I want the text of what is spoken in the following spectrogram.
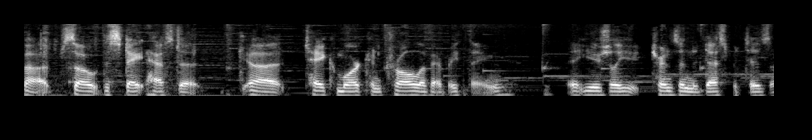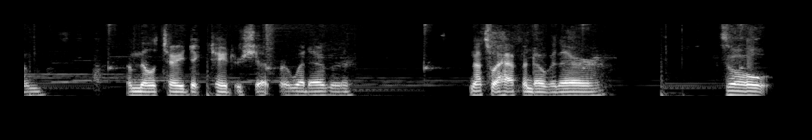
uh, so the state has to uh, take more control of everything. It usually turns into despotism a military dictatorship or whatever. And that's what happened over there So,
